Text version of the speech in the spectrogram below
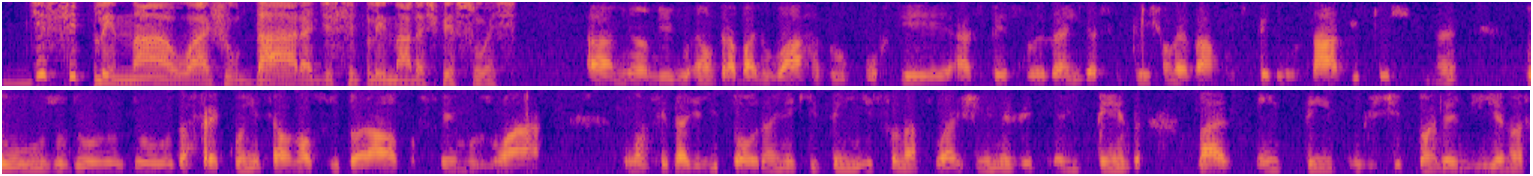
disciplinar ou ajudar a disciplinar as pessoas? Ah, meu amigo, é um trabalho árduo porque as pessoas ainda se deixam levar muito pelos hábitos, né, do uso do, do, da frequência ao nosso litoral, por sermos uma uma cidade litorânea que tem isso na sua gênese, entenda, mas em tempos de pandemia nós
